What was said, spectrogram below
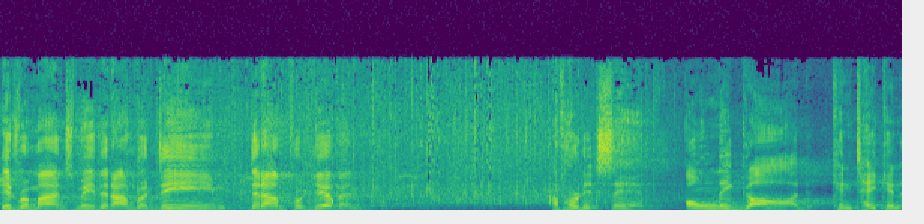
It reminds me that I'm redeemed, that I'm forgiven. I've heard it said, only God can take an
